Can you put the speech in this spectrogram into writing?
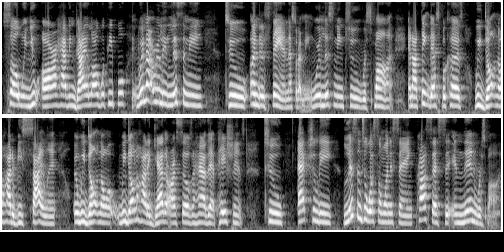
So when you are having dialogue with people, we're not really listening to understand. That's what I mean. We're listening to respond. And I think that's because we don't know how to be silent and we don't know we don't know how to gather ourselves and have that patience to actually listen to what someone is saying, process it and then respond.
